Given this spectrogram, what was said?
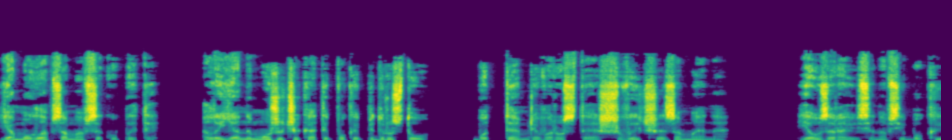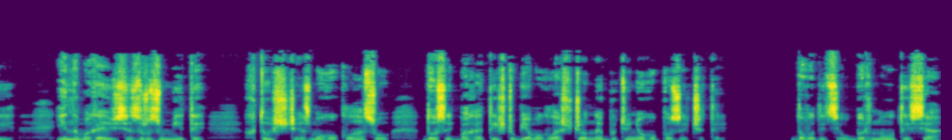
я могла б сама все купити, але я не можу чекати, поки підросту, бо темрява росте швидше за мене. Я озираюся на всі боки і намагаюся зрозуміти, хто ще з мого класу досить багатий, щоб я могла щонебудь у нього позичити. Доводиться обернутися,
